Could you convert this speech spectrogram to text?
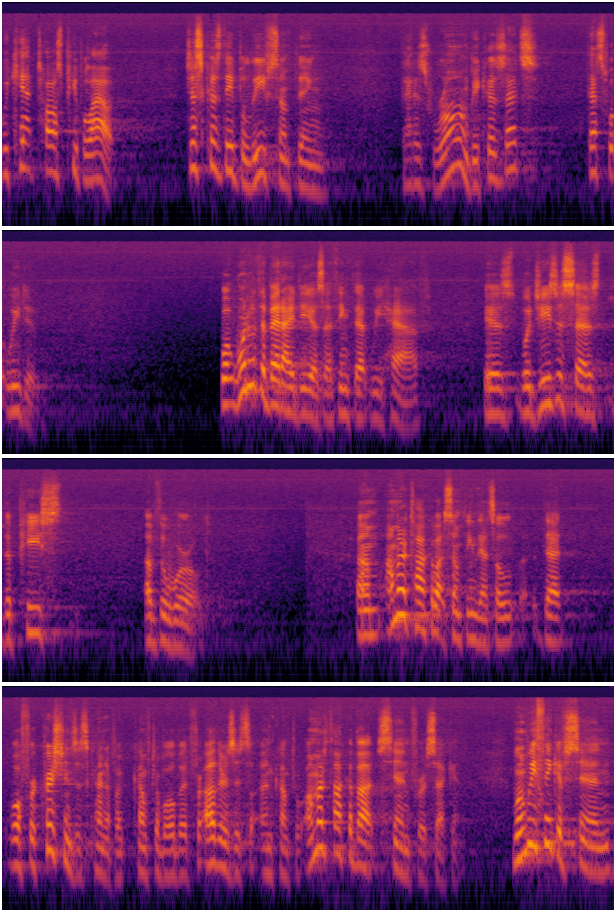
we can't toss people out just because they believe something that is wrong, because that's, that's what we do. Well, one of the bad ideas I think that we have is what Jesus says the peace of the world. Um, I'm going to talk about something that's a, that, well, for Christians it's kind of uncomfortable, but for others it's uncomfortable. I'm going to talk about sin for a second. When we think of sin,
